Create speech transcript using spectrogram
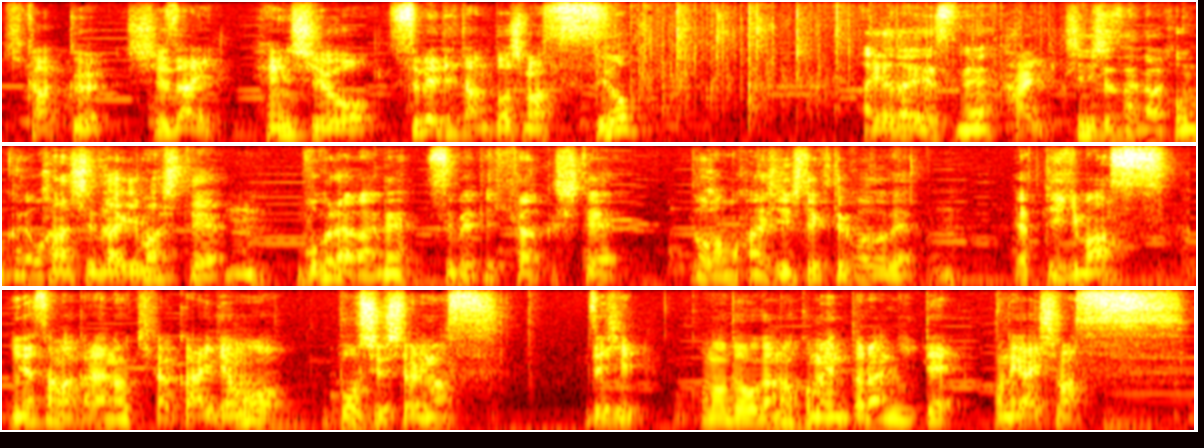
企画、取材、編集をすべて担当します。よっありがたいですね。はい新州さんから今回お話いただきまして、ん僕らがね、すべて企画して動画も配信していくということで、やっていきます。皆様からの企画アイデアも募集しております。ぜひ、この動画のコメント欄にてお願いします。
